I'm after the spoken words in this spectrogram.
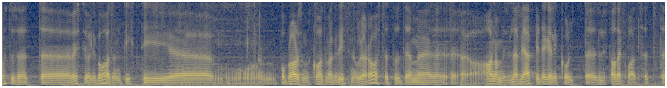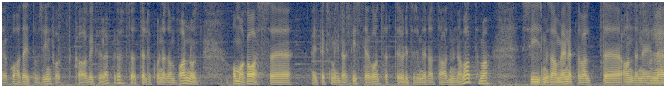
õhtused äh, festivalikohad on tihti, äh, populaarsemad kohad on väga tihti nagu ülerahvastatud ja me anname siis läbi äpi tegelikult sellist adekvaatset koha täituvuse infot ka kõikidele äpi kasutajatele, kui nad on pannud oma kavasse näiteks mingeid artiste ja kontserte, üritusi, mida nad tahavad minna vaatama, siis me saame ennetavalt äh, anda neile.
